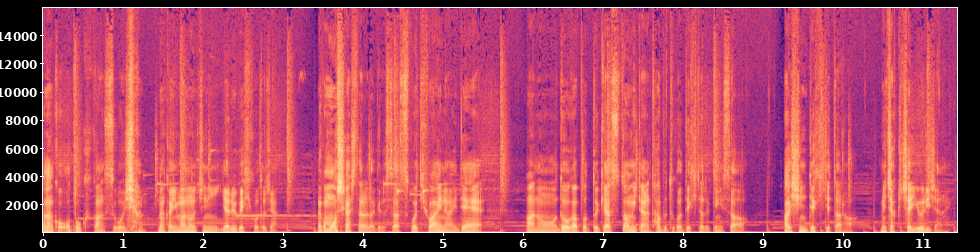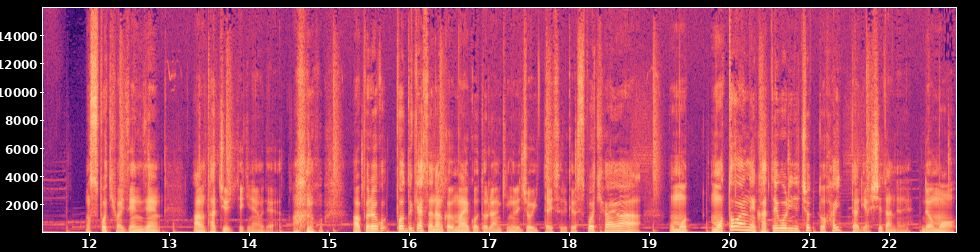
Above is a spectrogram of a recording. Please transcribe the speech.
なんかお得感すごいじゃん。なんか今のうちにやるべきことじゃん。なんかもしかしたらだけどさ、Spotify 内で、あの、動画ポッドキャストみたいなタブとかできた時にさ、配信できてたら、めちゃくちゃ有利じゃない？もう Spotify 全然、あの、太刀打ちできないので、あの、Apple Podcast はなんかうまいことランキングで上位行ったりするけど、Spotify は、もう元はね、カテゴリーでちょっと入ったりはしてたんだよね。でもも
